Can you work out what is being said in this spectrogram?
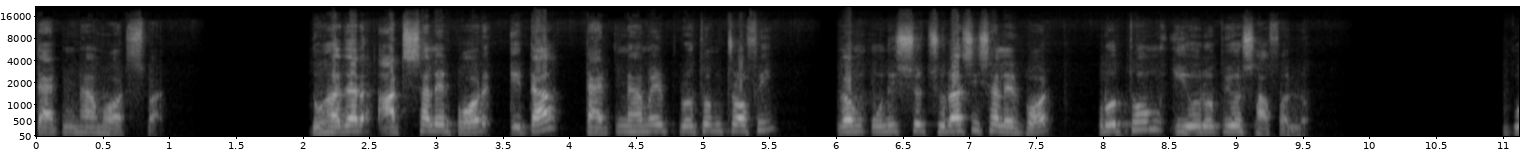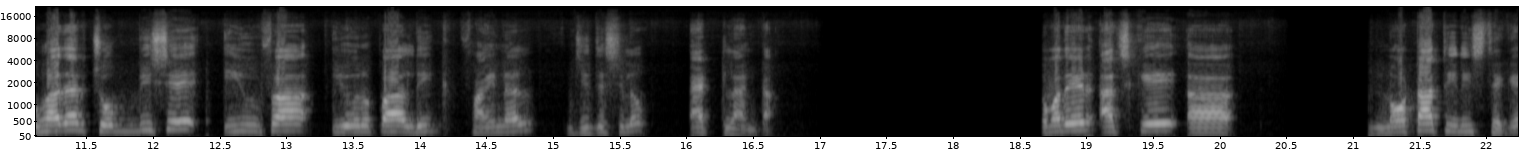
ট্যাটনহ্যাম হটস্পার। দু হাজার আট সালের পর এটা ট্যাটনহ্যামের প্রথম ট্রফি এবং উনিশশো চুরাশি সালের পর প্রথম ইউরোপীয় সাফল্য। দু হাজার চব্বিশে ইউফা ইউরোপা লিগ ফাইনাল জিতেছিল অ্যাটলান্টা। তোমাদের আজকে নটা তিরিশ থেকে,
